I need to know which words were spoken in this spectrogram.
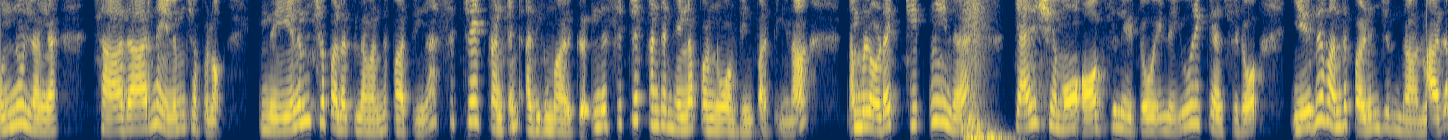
ஒன்றும் இல்லைங்க. சாதாரண எலுமிச்சப்பழம். இந்த எலுமிச்சப்பழத்துல வந்து பாத்தீங்கன்னா சிட்ரேட் கண்டென்ட் அதிகமா இருக்கு. இந்த சிட்ரேட் கண்டென்ட் என்ன பண்ணும் அப்படின்னு பாத்தீங்கன்னா நம்மளோட கிட்னில கால்சியமோ ஆக்சிலேட்டோ இல்லை யூரிக் ஆசிடோ எது வந்து படிஞ்சிருந்தாலும் அதை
